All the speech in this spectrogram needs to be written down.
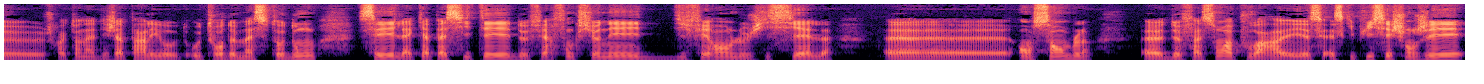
euh, je crois que tu en as déjà parlé autour de Mastodon, c'est la capacité de faire fonctionner différents logiciels euh, ensemble euh, de façon à pouvoir, à ce qu'ils puissent échanger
